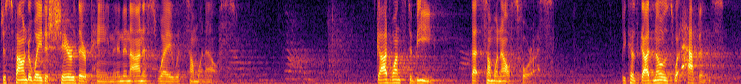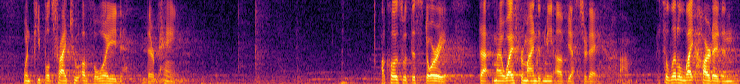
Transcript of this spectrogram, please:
just found a way to share their pain in an honest way with someone else? God wants to be that someone else for us because God knows what happens when people try to avoid their pain. I'll close with this story that my wife reminded me of yesterday. Um, it's a little lighthearted, and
